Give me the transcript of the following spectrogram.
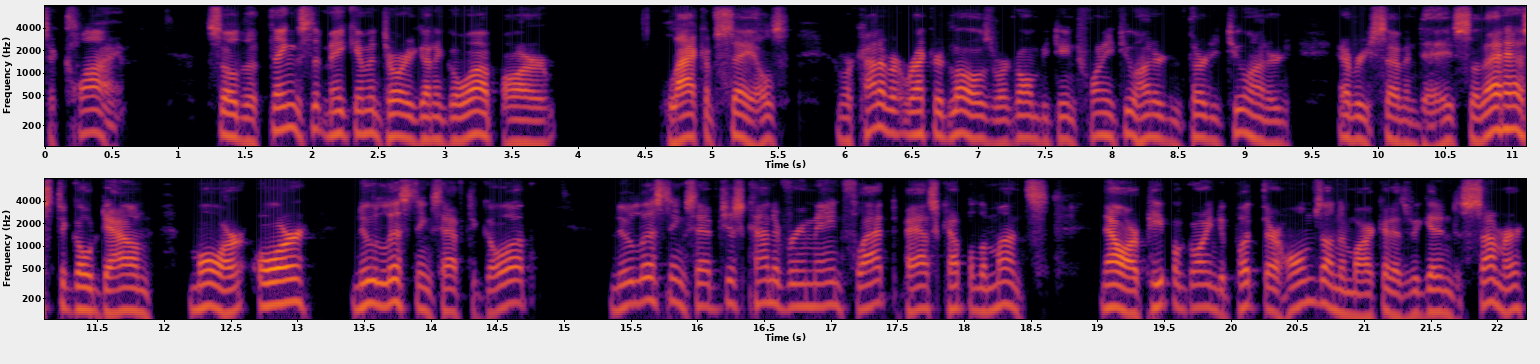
to climb. So the things that make inventory going to go up are lack of sales. And we're kind of at record lows. We're going between 2,200 and 3,200 every seven days. So that has to go down more, or new listings have to go up new listings have just kind of remained flat the past couple of months. Now, are people going to put their homes on the market as we get into summer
